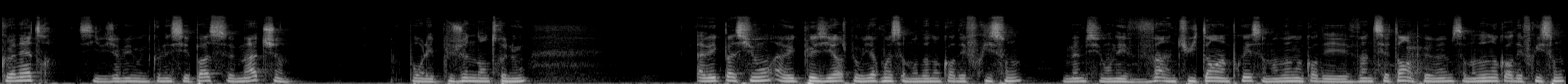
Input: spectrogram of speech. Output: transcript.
connaître, si jamais vous ne connaissiez pas ce match, pour les plus jeunes d'entre nous, avec passion, avec plaisir. Je peux vous dire que moi, ça m'en donne encore des frissons. Même si on est 28 ans après, ça m'en donne encore des 27 ans après même, ça m'en donne encore des frissons.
